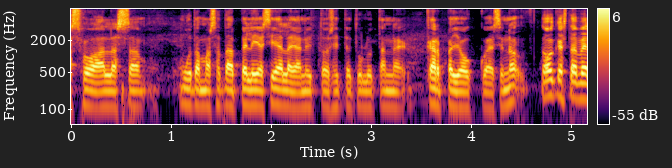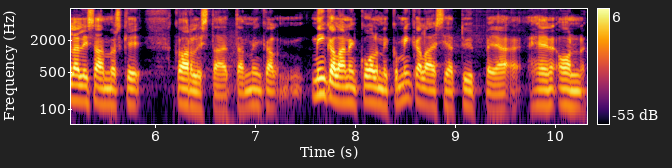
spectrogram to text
SHL, muutama sata peliä siellä ja nyt on sitten tullut tänne kärppäjoukkueeseen. No oikeastaan vielä lisää myöskin Karlista, että minkä, minkälainen kolmikko, minkälaisia tyyppejä he on.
